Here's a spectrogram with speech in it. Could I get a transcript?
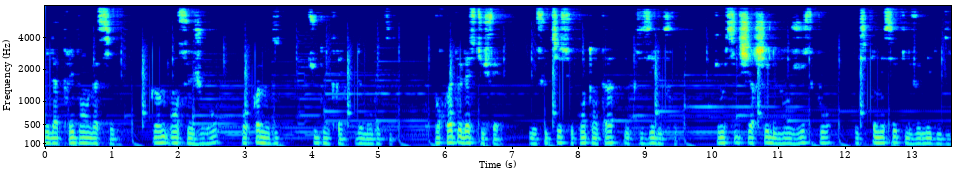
Et la prit dans la sienne, comme en se jouant. Pourquoi me dis-tu donc rien demanda-t-il. Pourquoi te laisses-tu faire? Le soutien se contenta de pliser le front, comme s'il cherchait le mot juste pour exprimer ce qu'il venait de dire.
